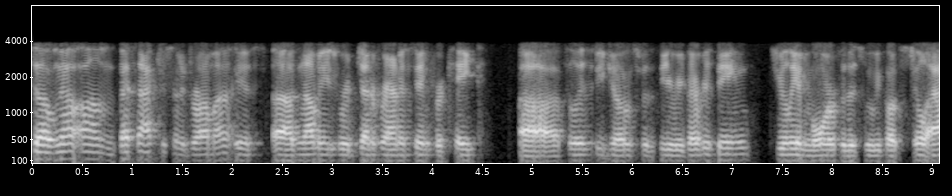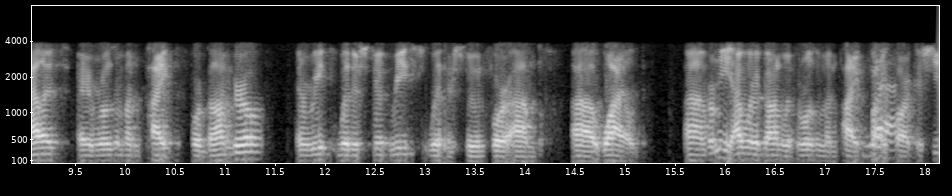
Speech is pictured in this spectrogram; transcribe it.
So now, um, best actress in a drama is uh, the nominees were Jennifer Aniston for Cake, uh, Felicity Jones for The Theory of Everything, Julianne Moore for this movie called Still Alice, and Rosamund Pike for Gone Girl, and Reese Witherspoon, Reese Witherspoon for um, uh, Wild. Uh, for me, I would have gone with Rosamund Pike by far because she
